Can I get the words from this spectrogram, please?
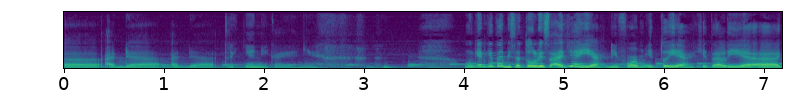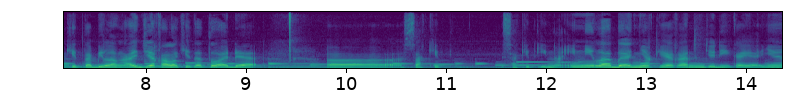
uh, ada ada triknya nih kayaknya. mungkin kita bisa tulis aja ya di form itu ya. Kita lihat uh, kita bilang aja kalau kita tuh ada uh, sakit sakit ina inilah banyak ya kan jadi kayaknya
